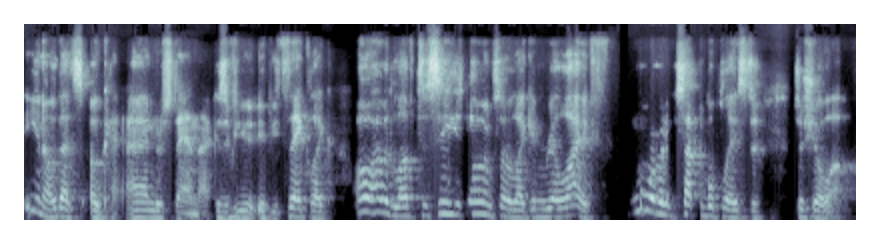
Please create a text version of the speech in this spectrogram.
you know, that's okay. I understand that. Because if you if you think like, oh, I would love to see so and so like in real life, more of an acceptable place to to show up.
